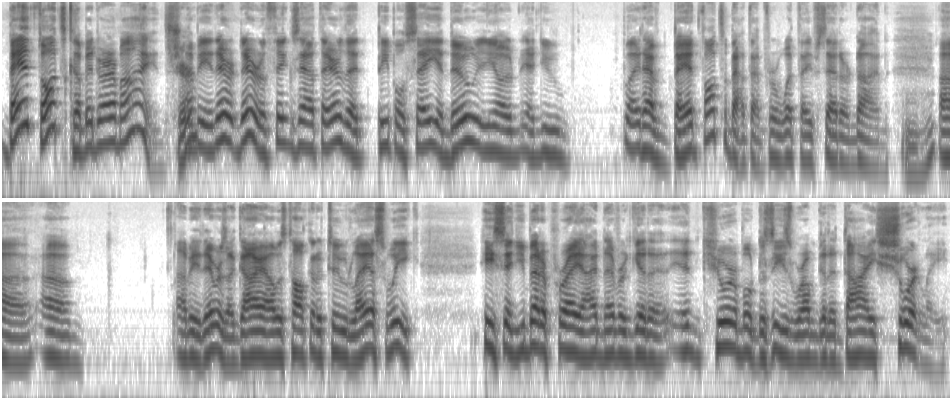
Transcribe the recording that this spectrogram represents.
bad thoughts come into our minds. Sure. I mean, there there are things out there that people say and do, you know, and you might have bad thoughts about them for what they've said or done. Uh, um, I mean, there was a guy I was talking to last week. He said, "You better pray I never get an incurable disease where I'm going to die shortly.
